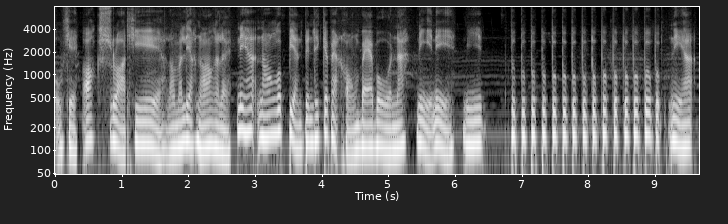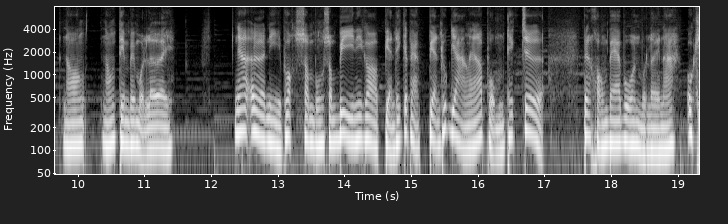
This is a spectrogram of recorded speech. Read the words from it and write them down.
โอเค Oxlot เคเรามาเรียกน้องกันเลย นี่ฮะ น้องก็เปลี่ยนเป็นทิกเกอร์แพคของแบรโบนนะ นี่นี่มีปุ๊บปุ๊บปุ๊บปุ๊บปุ๊บปุ๊บปุ๊บปุ๊บปุ๊บปุ๊บปุ๊บปุ๊บปุ๊บนี่ฮะ น้องน้องเต็มไปหมดเลยเนี่ยเออ นี่พวกซอมบงซอมบี้นี่ก็เปลี่ยนทิกเกอร์แพคเปลี่ยนทุกอย่างเลยนะผมเท็กเจอร์เป็นของแบรโบนหมดเลยนะ โอเค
